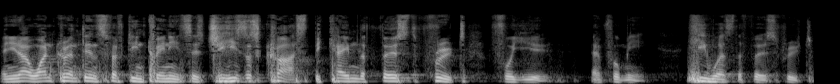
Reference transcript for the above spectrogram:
and you know, 1 Corinthians 15, 20 says, Jesus Christ became the first fruit for you and for me. He was the first fruit.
